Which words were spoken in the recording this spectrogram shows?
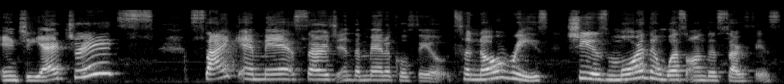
in geriatrics, psych, and med surg in the medical field. To know Reese, she is more than what's on the surface.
